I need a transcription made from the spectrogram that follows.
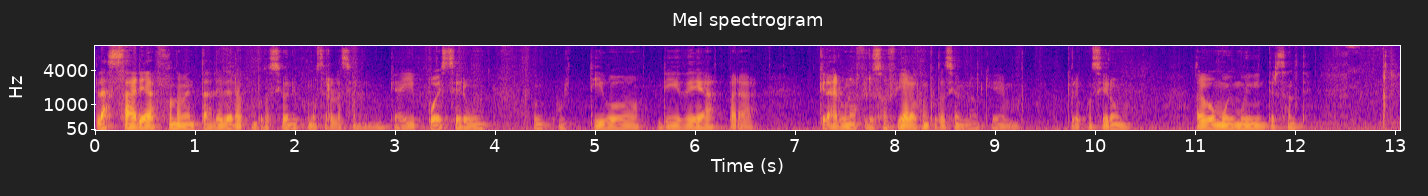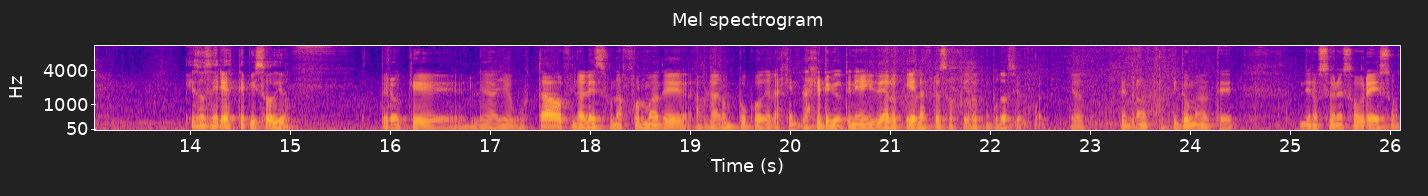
las áreas fundamentales de la computación y cómo se relacionan. Que ahí puede ser un, un, cultivo de ideas para crear una filosofía de la computación, ¿no? que, que lo considero algo muy, muy interesante. Eso sería este episodio. Espero que les haya gustado. Al final es una forma de hablar un poco de la gente, la gente que no tenía idea de lo que es la filosofía de la computación. Bueno, ya tendrá un poquito más de, de nociones sobre eso.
